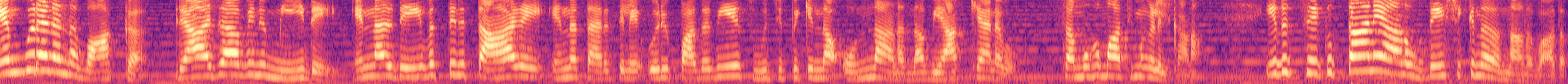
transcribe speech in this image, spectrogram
എമ്പുരാൻ എന്ന വാക്ക് രാജാവിന് മീതെ എന്നാൽ ദൈവത്തിന് താഴെ എന്ന തരത്തിലെ ഒരു പദവിയെ സൂചിപ്പിക്കുന്ന ഒന്നാണെന്ന വ്യാഖ്യാനവും സമൂഹ മാധ്യമങ്ങളിൽ കാണാം. ഇത് ചെകുത്താനെയാണ് ഉദ്ദേശിക്കുന്നതെന്നാണ് വാദം.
